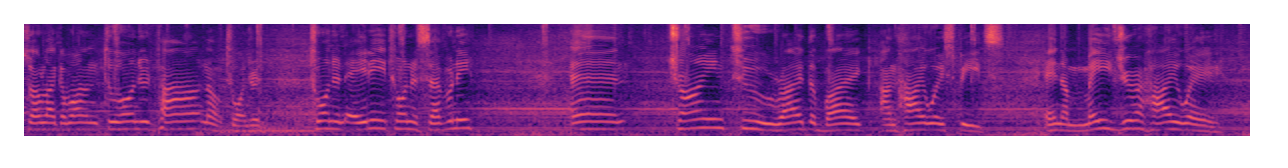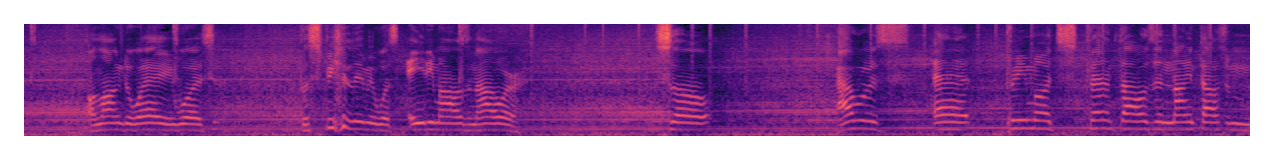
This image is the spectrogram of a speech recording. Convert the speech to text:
So like around 200 pound no 200 280 270 and trying to ride the bike on highway speeds in a major highway along the way was the speed limit was 80 miles an hour. So I was at pretty much 10,000 9,000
